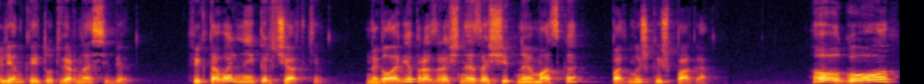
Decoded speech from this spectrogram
Ленка и тут верна себе, фехтовальные перчатки. На голове прозрачная защитная маска, под мышкой шпага. «Ого!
